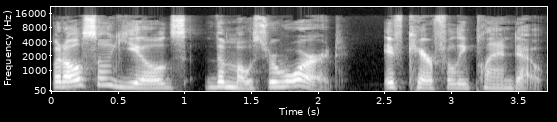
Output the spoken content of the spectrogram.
but also yields the most reward if carefully planned out.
